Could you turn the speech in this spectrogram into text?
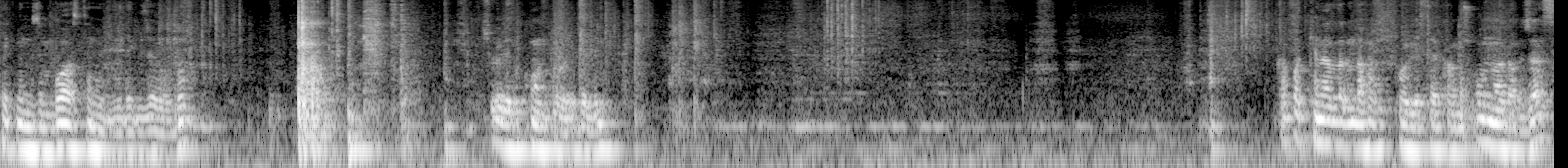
Teknemizin boğaz temizliği de güzel oldu. Şöyle bir kontrol edelim. Kapak kenarlarında hafif polyester kalmış. Onları da alacağız.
